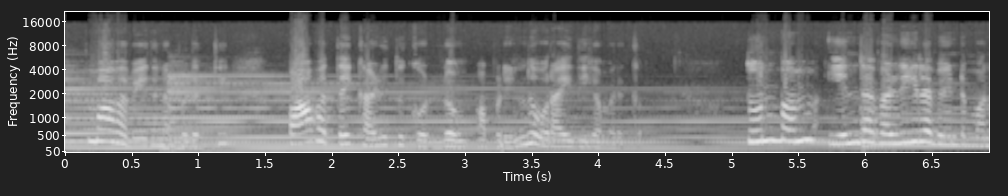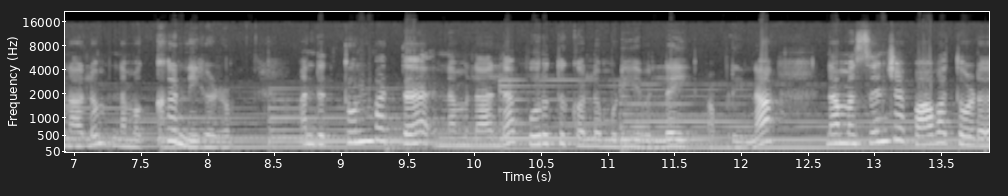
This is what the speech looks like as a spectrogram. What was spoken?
ஆத்மாவை வேதனைப்படுத்தி பாவத்தை கழித்து கொள்ளும் அப்படின்னு ஒரு ஐதீகம் இருக்குது துன்பம் எந்த வழியில வேண்டுமானாலும் நமக்கு நிகழும். அந்த துன்பத்தை நம்மளால பொறுத்து கொள்ள முடியவில்லை அப்படின்னா நம்ம செஞ்ச பாவத்தோட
